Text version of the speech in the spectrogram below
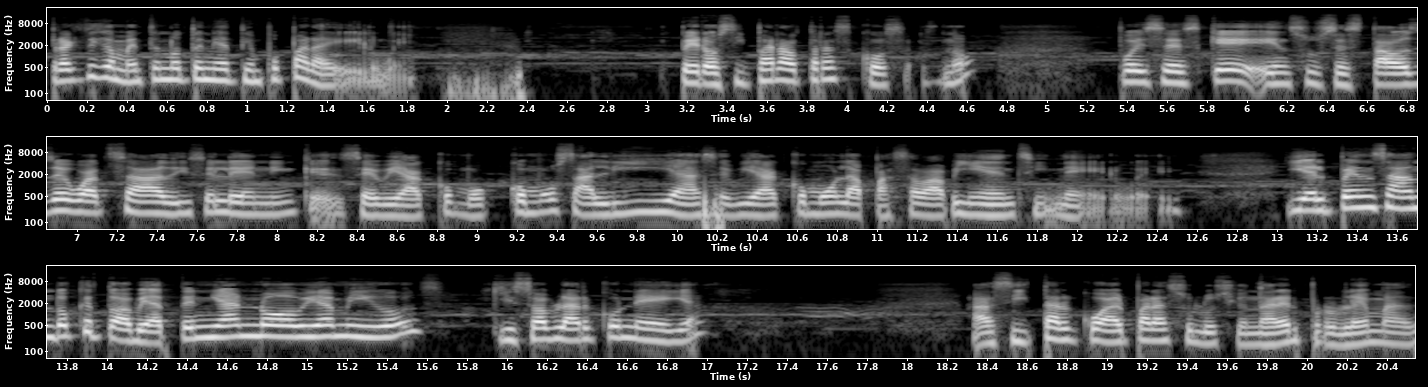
Prácticamente no tenía tiempo para él, güey. Pero sí para otras cosas, ¿no? Pues es que en sus estados de WhatsApp dice Lenin que se veía como cómo salía, se veía cómo la pasaba bien sin él, güey. Y él pensando que todavía tenía novia, amigos, quiso hablar con ella, así tal cual para solucionar el problema,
